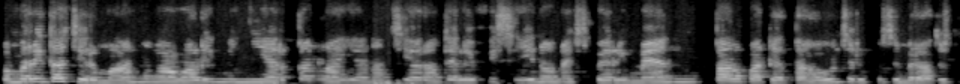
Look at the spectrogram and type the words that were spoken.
Pemerintah Jerman mengawali menyiarkan layanan siaran televisi non-eksperimental pada tahun 1935.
